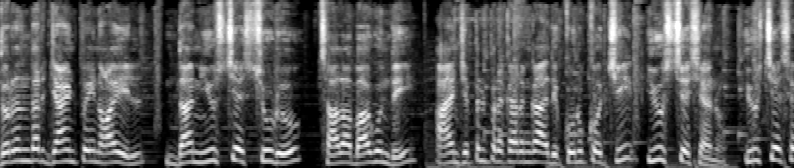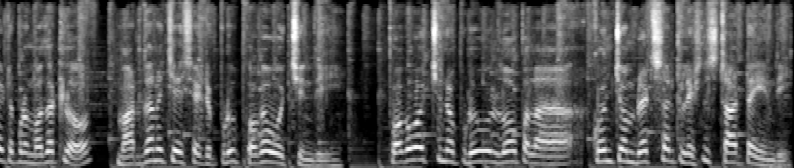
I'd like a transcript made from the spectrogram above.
దురందర్ జాయింట్ పెయిన్ ఆయిల్ దాన్ని యూస్ చేసి చూడు చాలా బాగుంది. ఆయన చెప్పిన ప్రకారంగా అది కొనుక్కొచ్చి యూస్ చేశాను. యూస్ చేసేటప్పుడు మొదట్లో మర్దన చేసేటప్పుడు పొగ వచ్చింది. పొగ వచ్చినప్పుడు లోపల కొంచెం బ్లడ్ సర్క్యులేషన్ స్టార్ట్ అయింది.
